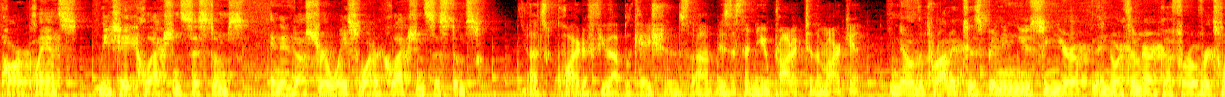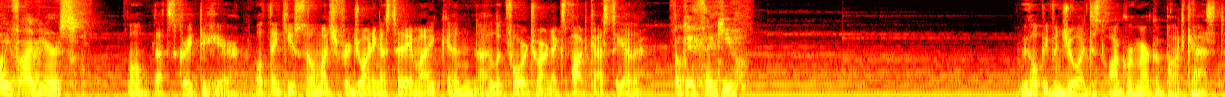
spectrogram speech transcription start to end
power plants, leachate collection systems, and industrial wastewater collection systems. That's quite a few applications. Um, is this a new product to the market? No, the product has been in use in Europe and North America for over 25 years. Well, that's great to hear. Well, thank you so much for joining us today, Mike, and I look forward to our next podcast together. Okay, thank you. We hope you've enjoyed this Agru America podcast.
